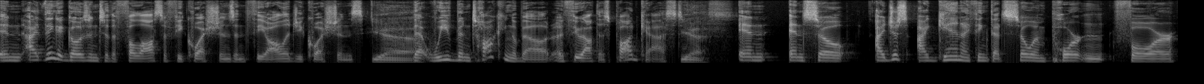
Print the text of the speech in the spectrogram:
and I think it goes into the philosophy questions and theology questions Yeah. that we've been talking about uh, throughout this podcast. Yes. and and so I just again I think that's so important for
